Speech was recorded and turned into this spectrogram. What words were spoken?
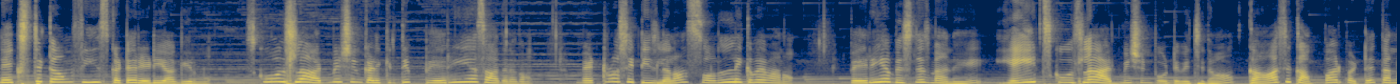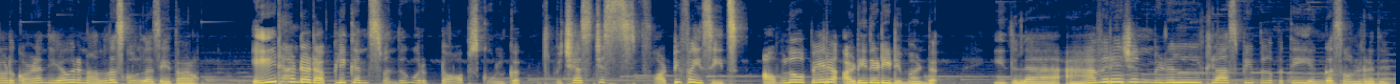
நெக்ஸ்ட் டேர்ம் ஃபீஸ் கட்ட ரெடி ஆகிடணும். ஸ்கூல்ஸில் அட்மிஷன் கிடைக்கிறது பெரிய சாதனை தான் மெட்ரோ சிட்டிஸ்லலாம் சொல்லிக்கவே வேணாம். பெரிய பிஸ்னஸ்மேனு எயிட் ஸ்கூல்ஸில் அட்மிஷன் போட்டு வச்சு தான் காசுக்கு அப்பாற்பட்டு தன்னோட குழந்தைய ஒரு நல்ல ஸ்கூலில் சேர்த்தாராம். எயிட் ஹண்ட்ரட் அப்ளிகன்ஸ் வந்து ஒரு டாப் ஸ்கூலுக்கு which has just forty five seats அவ்வளோ பேர் அடிதடி டிமாண்டு இதில் ஆவரேஜ் அண்ட் மிடில் கிளாஸ் பீப்புளை பற்றி எங்கே சொல்கிறது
